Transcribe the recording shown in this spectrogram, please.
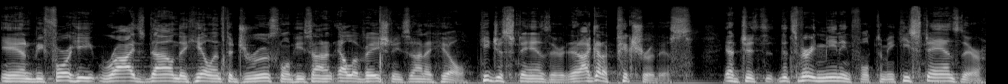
And before he rides down the hill into Jerusalem, he's on an elevation, he's on a hill. He just stands there. And I got a picture of this. It just, it's very meaningful to me. He stands there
